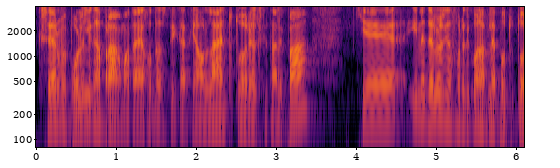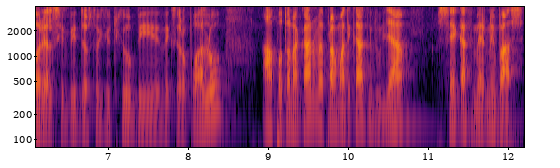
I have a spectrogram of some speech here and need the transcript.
Ξέρουμε πολύ λίγα πράγματα έχοντας δει κάποια online tutorials κτλ. Και είναι εντελώς διαφορετικό να βλέπω tutorials ή βίντεο στο YouTube ή δεν ξέρω που αλλού, από το να κάνουμε πραγματικά τη δουλειά σε καθημερινή βάση.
